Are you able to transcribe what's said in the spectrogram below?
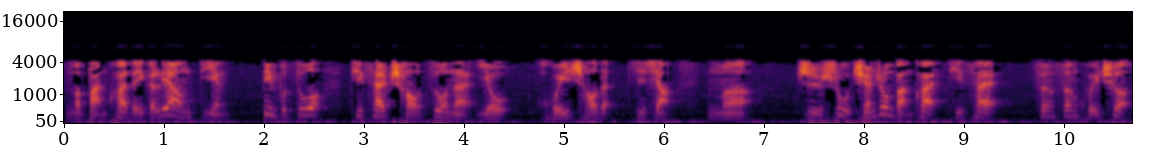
那么板块的一个亮点并不多，题材炒作呢有回潮的迹象。那么指数权重板块题材。纷纷回撤，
